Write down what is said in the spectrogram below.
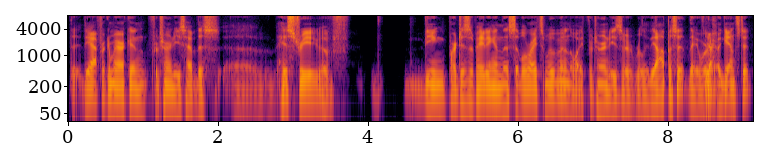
the, the African American fraternities have this uh, history of being participating in the civil rights movement, and the white fraternities are really the opposite. They were Yeah. against it.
